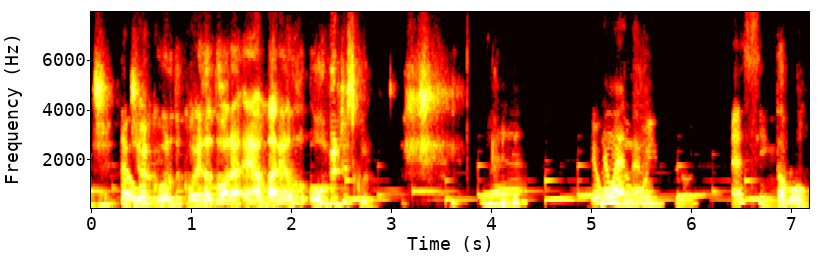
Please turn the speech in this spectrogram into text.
De, de acordo com a Isadora, é amarelo ou verde escuro. Né? Eu Não mudo é, não. muito. É sim. Tá bom?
